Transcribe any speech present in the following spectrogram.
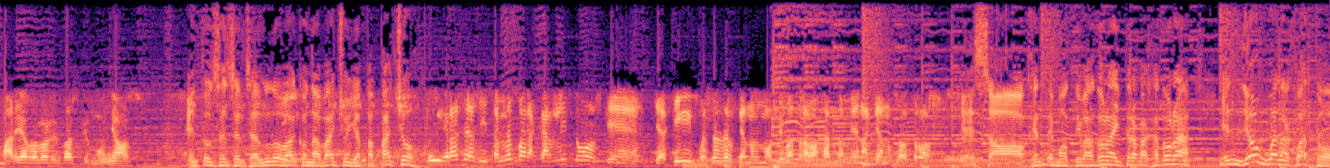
María Dolores Vázquez Muñoz. Entonces el saludo va con Abacho y Apapacho. Sí, gracias. Y también para Carlitos, que, que aquí pues es el que nos motiva a trabajar también aquí a nosotros. Eso, gente motivadora y trabajadora en León, Guanajuato.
